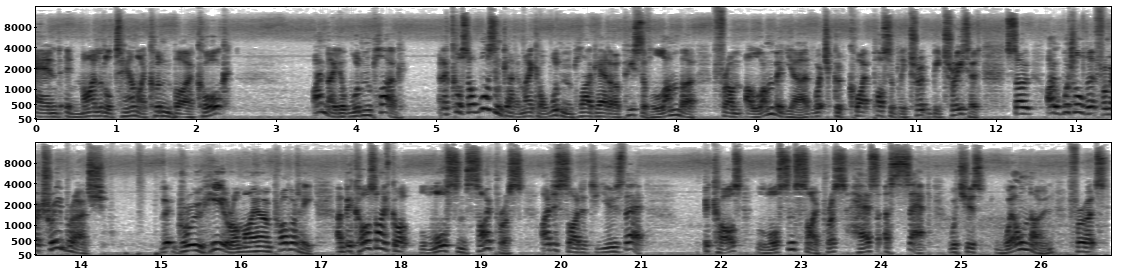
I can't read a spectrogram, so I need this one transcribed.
and in my little town I couldn't buy a cork, I made a wooden plug. And of course, I wasn't going to make a wooden plug out of a piece of lumber from a lumber yard, which could quite possibly be treated. So I whittled it from a tree branch that grew here on my own property. And because I've got Lawson cypress, I decided to use that. Because Lawson cypress has a sap which is well known for its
